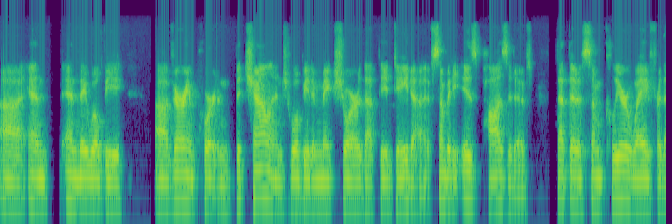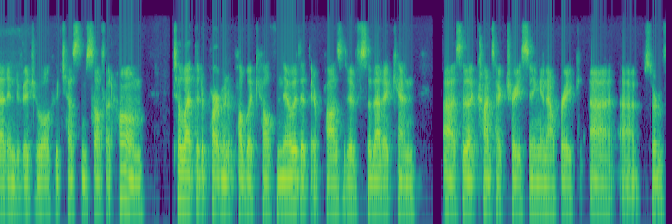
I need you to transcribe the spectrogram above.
uh, and and they will be uh, very important. The challenge will be to make sure that the data, if somebody is positive, that there's some clear way for that individual who tests themselves at home to let the Department of Public Health know that they're positive so that it can, uh, so that contact tracing and outbreak uh, uh, sort of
